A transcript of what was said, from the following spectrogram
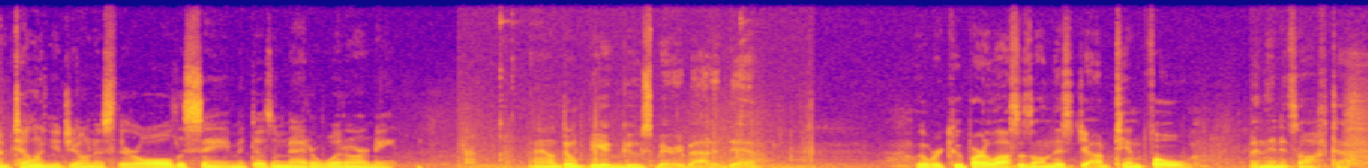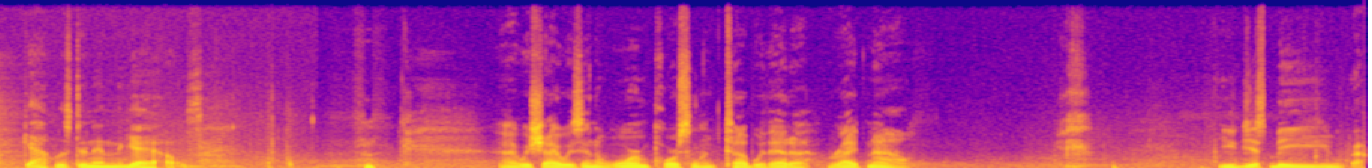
I'm telling you, Jonas, they're all the same. It doesn't matter what army. Well, don't be a gooseberry about it, Dad. We'll recoup our losses on this job tenfold. And then it's off to Galveston and the gals. I wish I was in a warm porcelain tub with Etta right now. You just be. uh,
